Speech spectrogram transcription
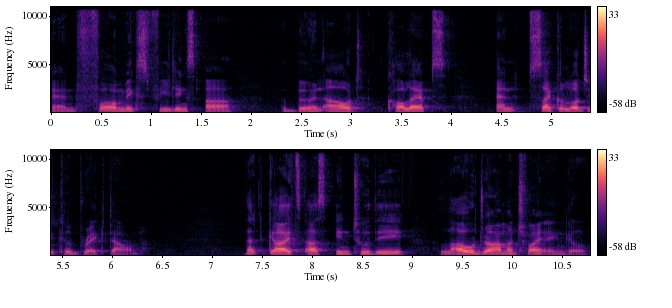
And four mixed feelings are burnout, collapse and psychological breakdown. That guides us into the low drama triangle.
